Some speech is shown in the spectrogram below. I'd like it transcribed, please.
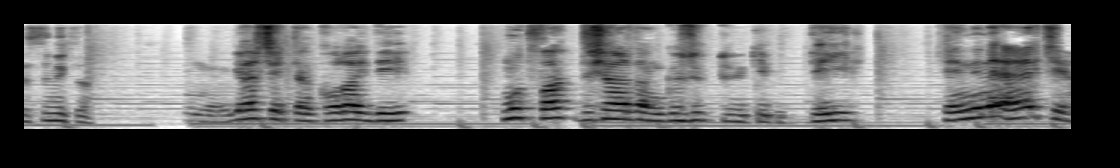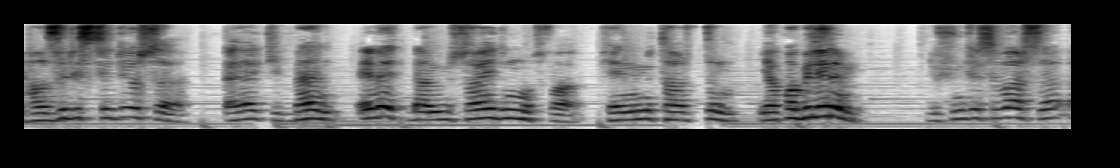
Kesinlikle. Bilmiyorum, Gerçekten kolay değil. Mutfak dışarıdan gözüktüğü gibi değil. Kendini eğer ki hazır hissediyorsa, eğer ki ben evet ben müsaitim mutfağa, kendimi tarttım, yapabilirim düşüncesi varsa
